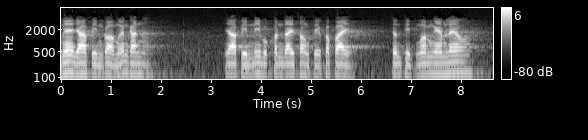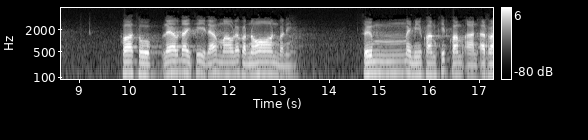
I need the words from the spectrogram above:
แม้ยาฝิ่นก็เหมือนกันนะยาฝิ่นนี่บุคคลใดซ่องเสพเข้าไป จนติดงอมแงมแล้ว พอถูกแล้วได้ที่แล้วเมาแล้วก็นอนบะนี้ซึมไม่มีความคิดความอ่านอะไร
